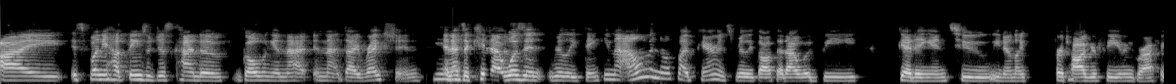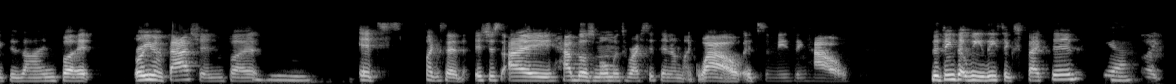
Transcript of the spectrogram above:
I it's funny how things are just kind of going in that in that direction. Yeah. And as a kid I wasn't really thinking that. I don't even know if my parents really thought that I would be getting into, you know, like photography and graphic design, but or even fashion, but mm-hmm. it's like I said, it's just I have those moments where I sit there and I'm like, wow, it's amazing how the things that we least expected, yeah, like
